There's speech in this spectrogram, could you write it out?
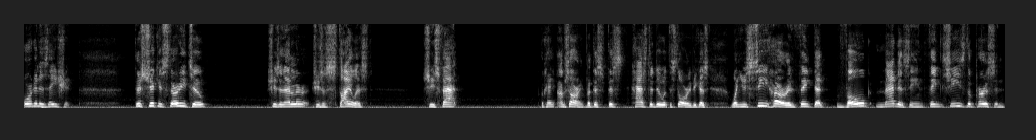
organization. This chick is 32. She's an editor, she's a stylist, she's fat. Okay, I'm sorry, but this this has to do with the story because when you see her and think that Vogue magazine thinks she's the person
